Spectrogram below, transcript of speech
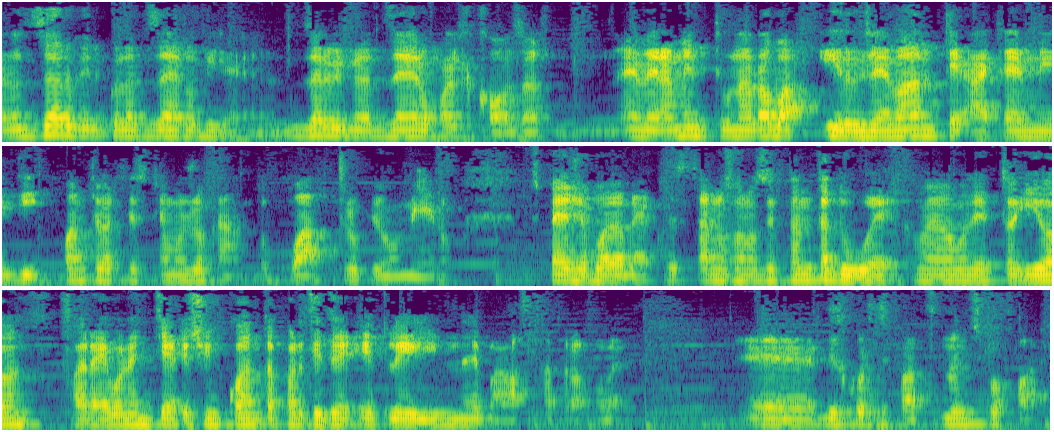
lo 0,0 qualcosa. È veramente una roba irrilevante ai termini di quante volte stiamo giocando, 4 più o meno. Specie poi, vabbè, quest'anno sono 72, come avevamo detto, io farei volentieri 50 partite e play-in e basta, però vabbè, eh, discorsi fatti, non si può fare.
